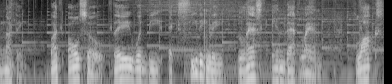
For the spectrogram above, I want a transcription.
nothing, but also they would be exceedingly blessed in that land flocks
